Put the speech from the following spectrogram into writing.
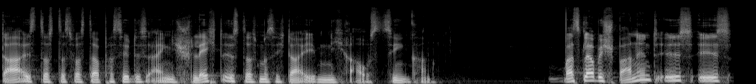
da ist, dass das, was da passiert ist, eigentlich schlecht ist, dass man sich da eben nicht rausziehen kann. Was, glaube ich, spannend ist, ist,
